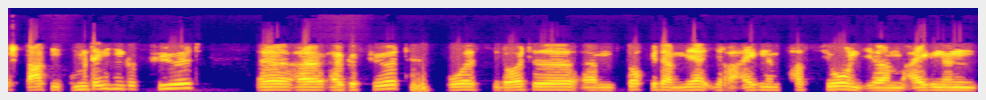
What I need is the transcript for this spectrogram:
starken Umdenken gefühlt, äh, äh, geführt, wo es die Leute ähm, doch wieder mehr ihrer eigenen Passion, ihrem eigenen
